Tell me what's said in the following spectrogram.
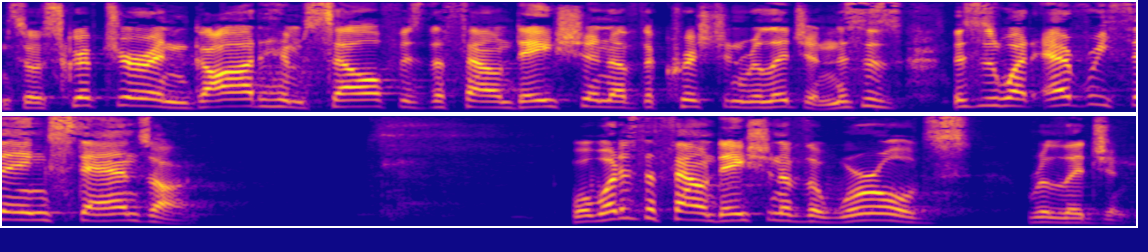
And so scripture and God himself is the foundation of the Christian religion. This is, this is what everything stands on. Well, what is the foundation of the world's religion?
